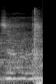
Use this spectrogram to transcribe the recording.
don't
